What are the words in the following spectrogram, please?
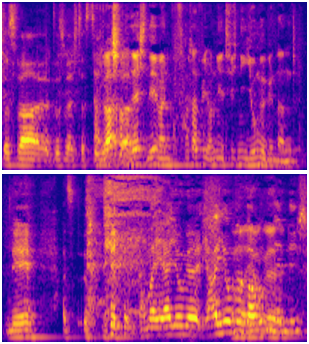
das war, das war echt das Ding. Aber du hast schon recht. Nee, mein Vater hat mich auch nie, natürlich nie Junge genannt. Nee. Also, komm mal her, Junge. Ja, Junge, warum Junge. denn nicht?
